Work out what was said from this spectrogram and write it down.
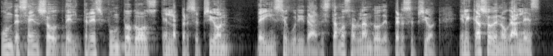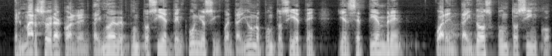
un descenso del 3.2 en la percepción de inseguridad. Estamos hablando de percepción. En el caso de Nogales, el marzo era 49.7, en junio 51.7 y en septiembre 42.5.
